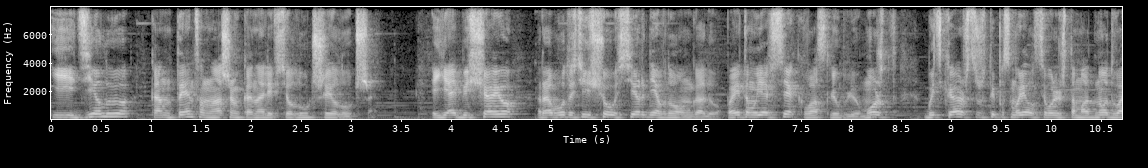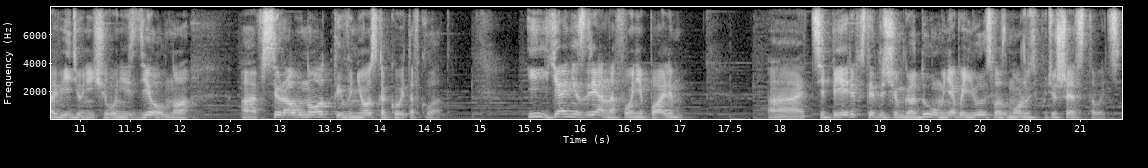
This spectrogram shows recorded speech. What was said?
И делаю контент на нашем канале все лучше и лучше. И я обещаю работать еще усерднее в новом году. Поэтому я всех вас люблю. Может быть кажется, что ты посмотрел всего лишь там одно-два видео, ничего не сделал, но а, все равно ты внес какой-то вклад. И я не зря на фоне пальм. А, теперь, в следующем году, у меня появилась возможность путешествовать.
